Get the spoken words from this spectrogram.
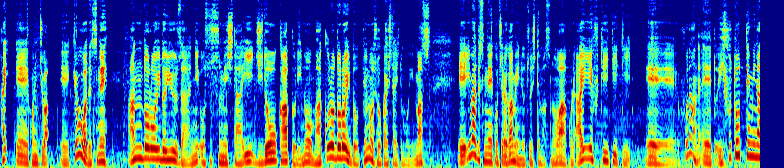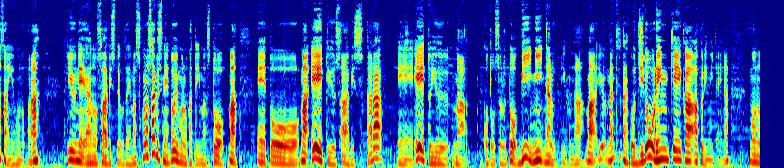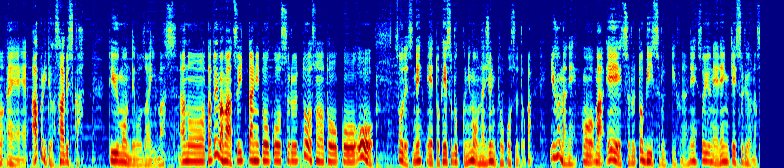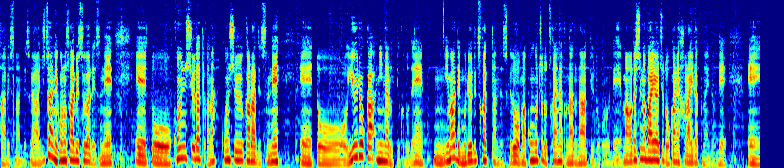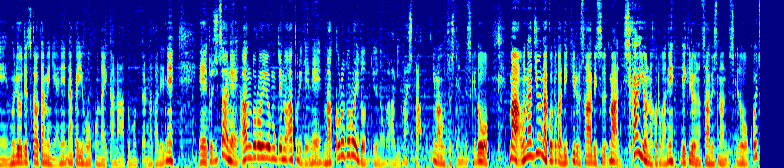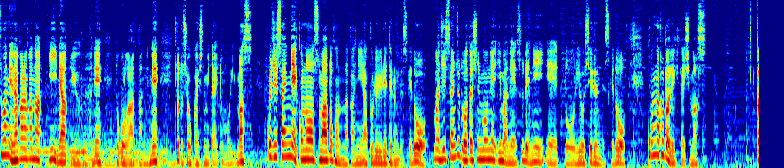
はい、えー、こんにちは、えー、今日はですね、Android ユーザーにおすすめしたい自動化アプリのマクロドロイドっていうのを紹介したいと思います。えー、今ですね、こちら画面に映してますのは、これ IFTTT。えー、普段、えっ、ー、と、IFT って皆さん読むのかな？っていうね、あのサービスでございます。このサービスね、どういうものかと言いますと、まあ、えっ、ー、と、まあ、A というサービスから、えー、A という、まあ、ことをすると B になるっていうふうな、まあ、なんですかね、こう自動連携化アプリみたいなもの、えー、アプリというかサービスか。っていうもんでございます。あの、例えばまあ、ツイッターに投稿すると、その投稿を、そうですね、えっ、ー、と、Facebook にも同じように投稿するとか、いうふうなね、こう、まあ、A すると B するっていうふうなね、そういうね、連携するようなサービスなんですが、実はね、このサービスがですね、えっ、ー、と、今週だったかな今週からですね、えっ、ー、と、有料化になるということで、うん、今まで無料で使ったんですけど、まあ、今後ちょっと使えなくなるなというところで、まあ、私の場合はちょっとお金払いたくないので、えー、無料で使うためにはね、なんかいい方法ないかなと思った中でね、えっ、ー、と、実はね、Android 向けのアプリでね、マクロドロイドっていうのがありました。今映してるんですけど、まあ、同じようなことができるサービス、まあ、近いようなことがね、できるようなサービスなんですけど、こいつはね、なかなかないいなというふうなね、ところがあったんでね、ちょっと紹介してみたいと思います。これ実際にね、このスマートフォンの中にアプリを入れてるんですけど、まあ実際にちょっと私もね、今ね、すでに、えっ、と、利用してるんですけど、こんなことができたりします。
